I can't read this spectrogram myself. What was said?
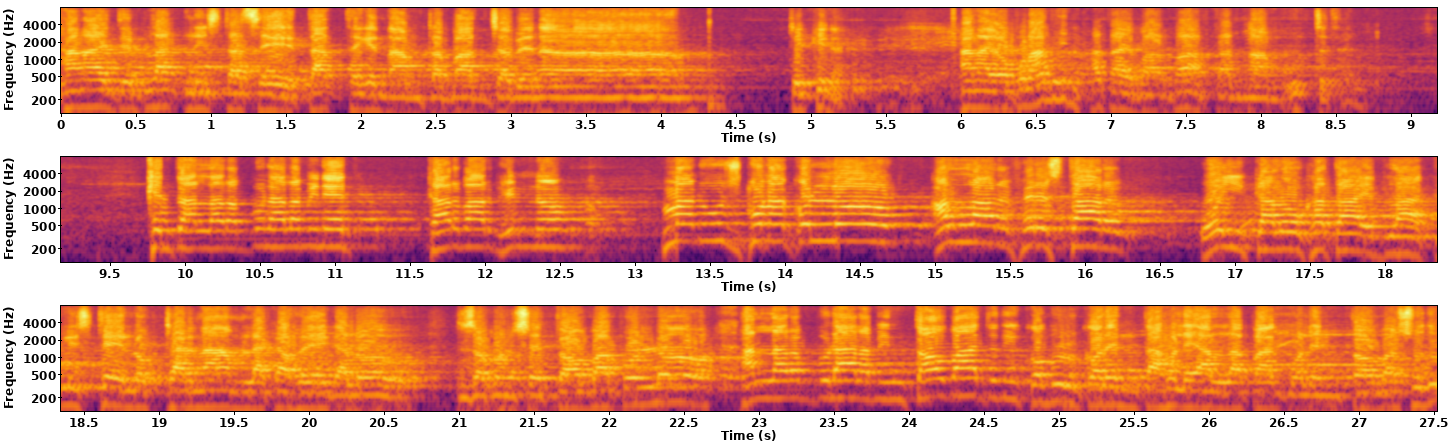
থানায় যে ব্ল্যাক লিস্ট আছে, তার থেকে নামটা বাদ যাবে না। ঠিক কিনা? থানায় অপরাধীর খাতায় বারবার তার নাম উঠতে থাকবে। কিন্তু আল্লাহ রব্বুল আলমিনের কারবার ভিন্ন। মানুষ গুণা করল, আল্লাহর ফেরেস্তার ওই কালো খাতায় ব্ল্যাক লিস্টে লোকটার নাম লেখা হয়ে গেল। যখন সে তওবা করল, আল্লাহ রব্বুল আলামিন তওবা যদি কবুল করেন, তাহলে আল্লাহ পাক বলেন, তওবা শুধু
